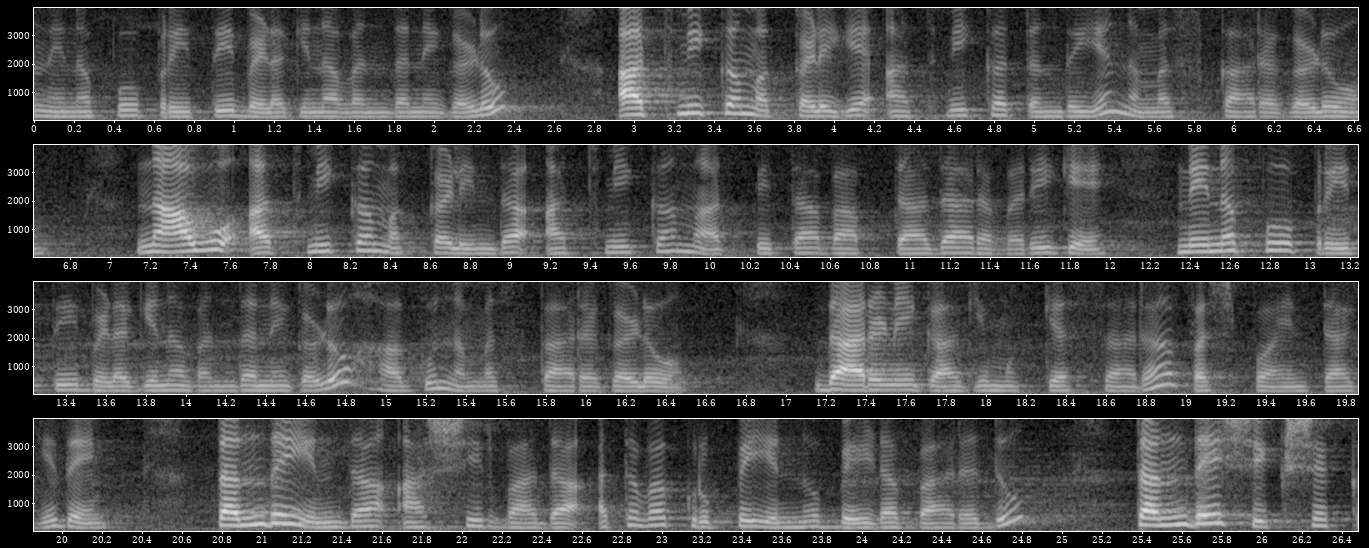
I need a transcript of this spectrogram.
ನೆನಪು, ಪ್ರೀತಿ, ಬೆಳಗಿನ ವಂದನೆಗಳು, ಆತ್ಮಿಕ ಮಕ್ಕಳಿಗೆ ಆತ್ಮಿಕ ತಂದೆಯ ನಮಸ್ಕಾರಗಳು. ನಾವು ಆತ್ಮಿಕ ಮಕ್ಕಳಿಂದ ಆತ್ಮಿಕ ಮಾತ್ಪಿತಾ ಬಾಪ್ದಾದಾರವರಿಗೆ ನೆನಪು, ಪ್ರೀತಿ, ಬೆಳಗಿನ ವಂದನೆಗಳು ಹಾಗೂ ನಮಸ್ಕಾರಗಳು. ಧಾರಣೆಗಾಗಿ ಮುಖ್ಯ ಸಾರ ಫಸ್ಟ್ ಪಾಯಿಂಟ್ ಆಗಿದೆ. ತಂದೆಯಿಂದ ಆಶೀರ್ವಾದ ಅಥವಾ ಕೃಪೆಯನ್ನು ಬೇಡಬಾರದು. ತಂದೆ ಶಿಕ್ಷಕ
